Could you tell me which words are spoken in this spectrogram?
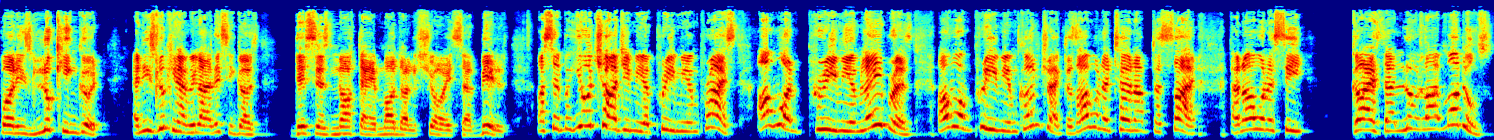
bodies, looking good. And he's looking at me like this. He goes, this is not a model show, it's a build. I said, but you're charging me a premium price. I want premium laborers. I want premium contractors. I want to turn up to site and I want to see guys that look like models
